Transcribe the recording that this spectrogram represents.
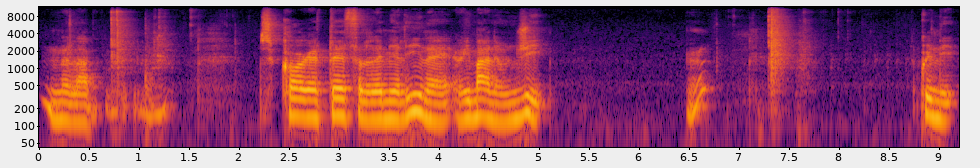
nella scorrettezza delle mie linee rimane un G. Mm? Quindi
